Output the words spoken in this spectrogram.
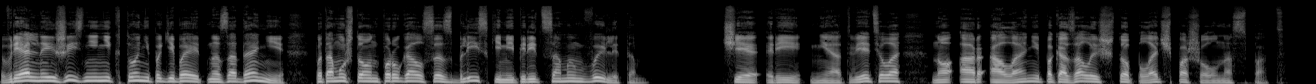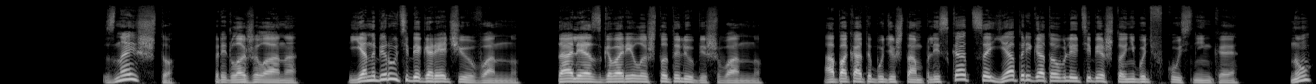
В реальной жизни никто не погибает на задании, потому что он поругался с близкими перед самым вылетом. Че Ри не ответила, но Ар-Алани показалось, что плач пошел на спад. «Знаешь что?» — предложила она. «Я наберу тебе горячую ванну. Талиас говорила, что ты любишь ванну. А пока ты будешь там плескаться, я приготовлю тебе что-нибудь вкусненькое. Ну,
